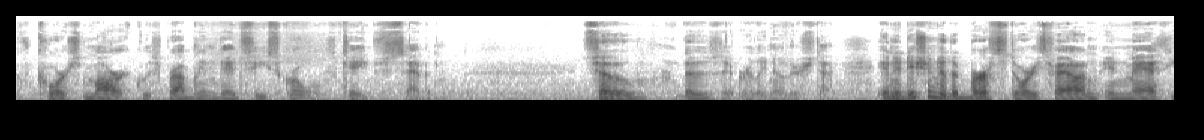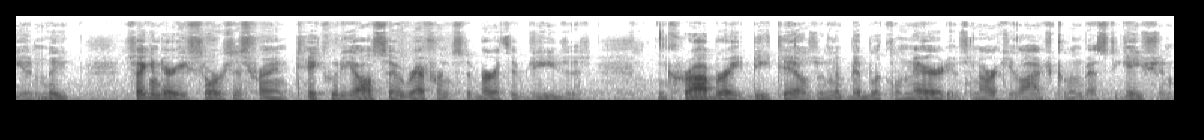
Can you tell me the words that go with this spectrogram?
of course, Mark was probably in Dead Sea Scrolls, Cave 7. So, those that really know their stuff. In addition to the birth stories found in Matthew and Luke, secondary sources from antiquity also reference the birth of Jesus and corroborate details in the biblical narratives and archaeological investigation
